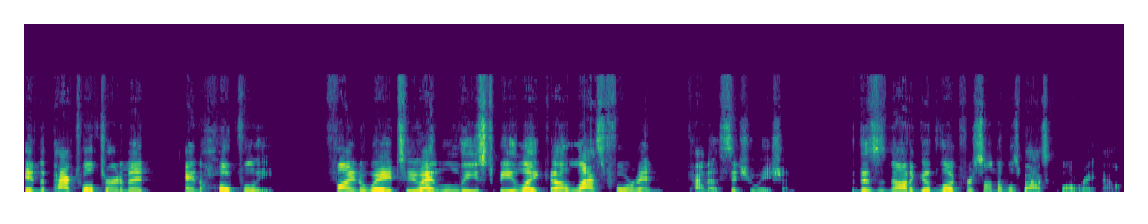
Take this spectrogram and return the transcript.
in the Pac 12 tournament and hopefully find a way to at least be like a last four in kind of situation. But this is not a good look for Sun Devils basketball right now.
